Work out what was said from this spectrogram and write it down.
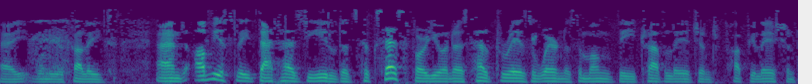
uh, one of your colleagues. And obviously, that has yielded success for you and has helped raise awareness among the travel agent population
